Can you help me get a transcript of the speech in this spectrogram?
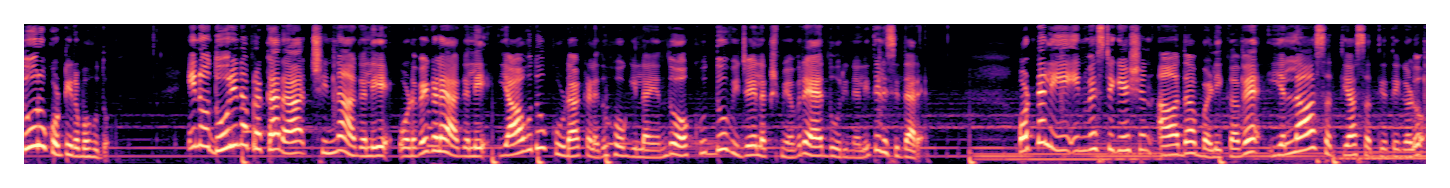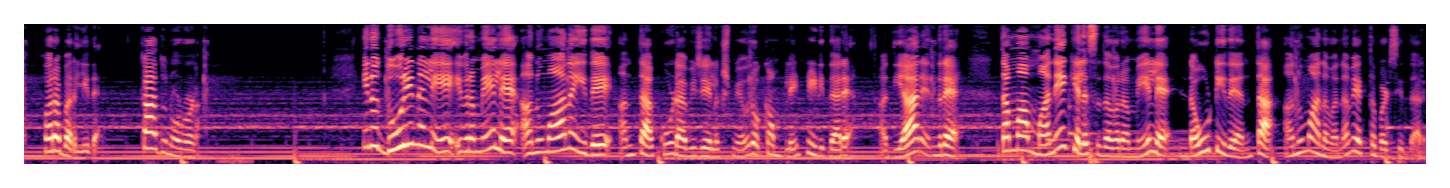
ದೂರು ಕೊಟ್ಟಿರಬಹುದು. ಇನ್ನು ದೂರಿನ ಪ್ರಕಾರ ಚಿನ್ನ ಆಗಲಿ, ಒಡವೆಗಳೇ ಆಗಲಿ ಯಾವುದೂ ಕೂಡ ಕಳೆದು ಹೋಗಿಲ್ಲ ಎಂದು ಖುದ್ದು ವಿಜಯಲಕ್ಷ್ಮಿ ಅವರೇ ದೂರಿನಲ್ಲಿ ತಿಳಿಸಿದ್ದಾರೆ. ಒಟ್ನಲ್ಲಿ ಇನ್ವೆಸ್ಟಿಗೇಷನ್ ಆದ ಬಳಿಕವೇ ಎಲ್ಲಾ ಸತ್ಯಾಸತ್ಯತೆಗಳು ಹೊರಬರಲಿದೆ. ಕಾದು ನೋಡೋಣ. ಇನ್ನು ದೂರಿನಲ್ಲಿ ಇವರ ಮೇಲೆ ಅನುಮಾನ ಇದೆ ಅಂತ ಕೂಡ ವಿಜಯಲಕ್ಷ್ಮಿ ಅವರು ಕಂಪ್ಲೇಂಟ್ ನೀಡಿದ್ದಾರೆ. ಅದ್ಯಾರೆಂದ್ರೆ ತಮ್ಮ ಮನೆ ಕೆಲಸದವರ ಮೇಲೆ ಡೌಟ್ ಇದೆ ಅಂತ ಅನುಮಾನವನ್ನ ವ್ಯಕ್ತಪಡಿಸಿದ್ದಾರೆ.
